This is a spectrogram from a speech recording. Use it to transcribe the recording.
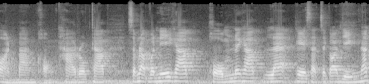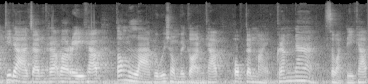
อ่อนบางของทารกครับสำหรับวันนี้ครับ ผมนะครับ และเภสัชกรหญิงนัทธิดาจันทรวารีครับ ต้องลาคุณผู้ชมไปก่อนครับ พบกันใหม่ครั้งหน้า สวัสดีครับ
